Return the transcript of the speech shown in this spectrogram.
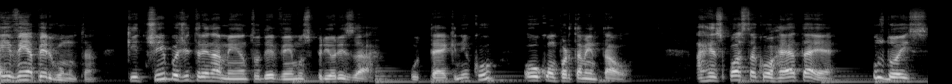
Aí vem a pergunta: que tipo de treinamento devemos priorizar? O técnico ou comportamental? A resposta correta é: os dois.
